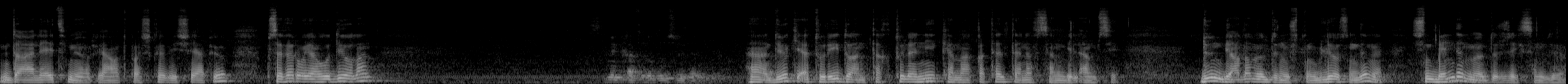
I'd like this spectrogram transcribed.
müdahale etmiyor yahut başka bir şey yapıyor. Bu sefer o Yahudi olan Sizin katil olduğunu söyledim. Ha, diyor ki eturidu en taktuleni kema katelte nefsen bil amsi. Dün bir adam öldürmüştün biliyorsun değil mi? Şimdi beni de mi öldüreceksin diyor.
